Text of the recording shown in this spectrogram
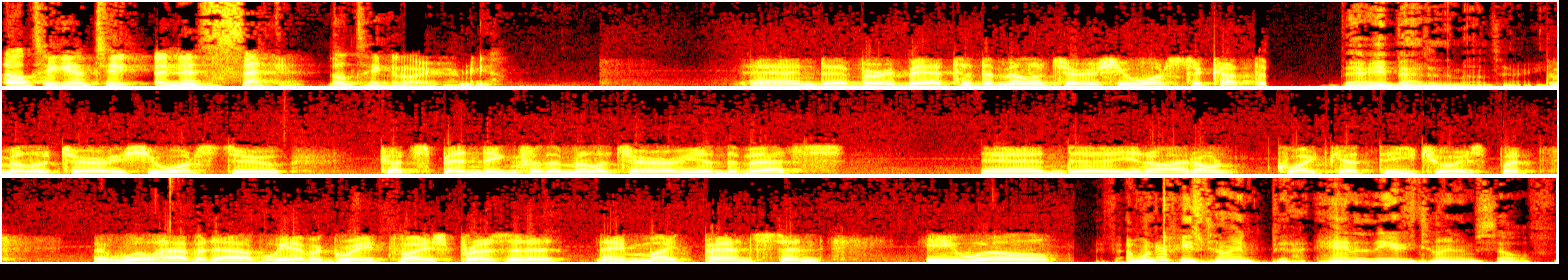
they'll take it take, in a second. They'll take it away from you. And uh, very bad to the military. She wants to cut the Very bad to the military. military. She wants to cut spending for the military and the vets. And, uh, you know, I don't quite get the choice, but uh, we'll have it out. We have a great vice president named Mike Pence, and he will. I wonder if he's telling Hannity or he's telling himself.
